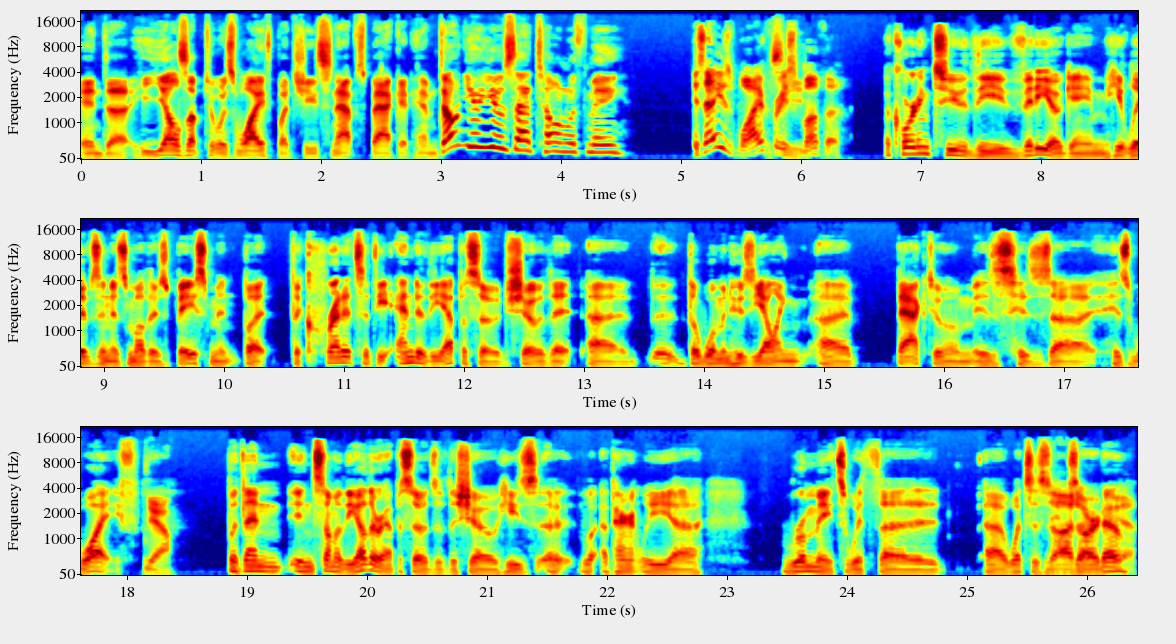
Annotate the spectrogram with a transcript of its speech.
And uh, he yells up to his wife, but she snaps back at him. Don't you use that tone with me? Is that his wife or his see. mother? According to the video game, he lives in his mother's basement, but the credits at the end of the episode show that uh, the, the woman who's yelling uh, back to him is his uh, his wife. Yeah. But then in some of the other episodes of the show, he's uh, apparently uh, roommates with uh, uh, what's his name, Zardo. Yeah.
